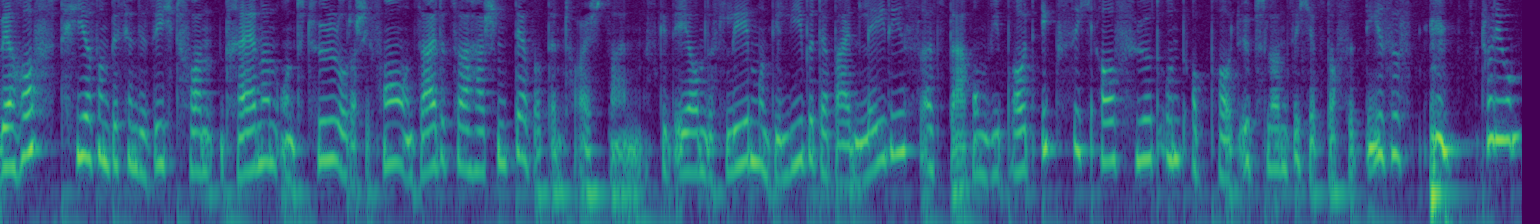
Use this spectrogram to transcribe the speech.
Wer hofft, hier so ein bisschen die Sicht von Tränen und Tüll oder Chiffon und Seide zu erhaschen, der wird enttäuscht sein. Es geht eher um das Leben und die Liebe der beiden Ladies, als darum, wie Braut X sich aufführt und ob Braut Y sich jetzt doch für dieses, Entschuldigung,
